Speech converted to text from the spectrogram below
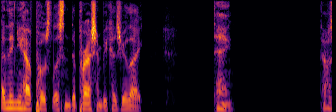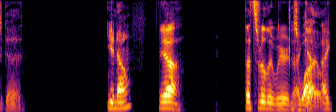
And then you have post listen depression because you're like, dang, that was good. You know? Yeah. That's really weird. It's I, get- wild. I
